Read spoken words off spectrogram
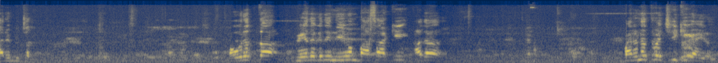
ആരംഭിച്ചത്. പൗരത്വ ഭേദഗതി നിയമം പാസാക്കി അത് ഭരണത്ത് വച്ചിരിക്കുകയായിരുന്നു.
